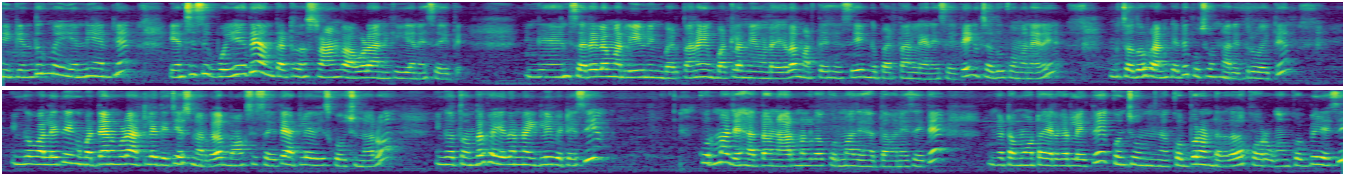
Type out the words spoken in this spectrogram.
నీకెందుకు మే ఇవన్నీ అంటే ఎన్సీసీకి పోయేదే అంత స్ట్రాంగ్ అవ్వడానికి అనేసి అయితే. ఇంకేం సరేలే మళ్ళీ ఈవినింగ్ పెడతాను ఈ బట్టలు అన్నీ ఉన్నాయి కదా మర్తేసేసి ఇంక పెడతానులే అనేసి అయితే ఇంక చదువుకోమనేది ఇంక చదువుకోవడానికి అయితే కూర్చుంటున్నారు ఇద్దరు అయితే. ఇంకా వాళ్ళైతే ఇంక మధ్యాహ్నం కూడా అట్లే తెచ్చేస్తున్నారు కదా బాక్సెస్ అయితే అట్లే తీసుకొచ్చున్నారు. ఇంకా తొందరగా ఏదన్నా ఇడ్లీ పెట్టేసి కుర్మా చేసేద్దాం నార్మల్గా కుర్మా చేసేద్దాం అనేసి అయితే ఇంకా టమోటా ఎరగడ్డలు అయితే కొంచెం కొబ్బరి ఉంటుంది కదా కొర- కొబ్బరి వేసి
